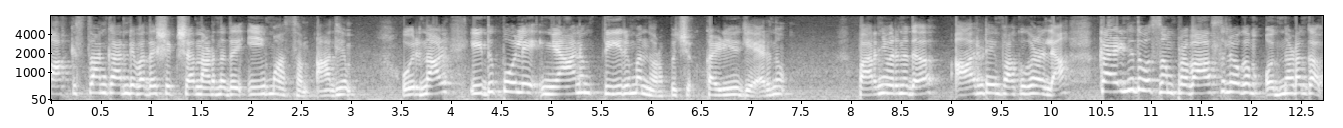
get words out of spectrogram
പാകിസ്ഥാൻകാരന്റെ വധശിക്ഷ നടന്നത് ഈ മാസം ആദ്യം. ഒരു നാൾ ഇതുപോലെ ഞാനും തീരുമെന്നുറപ്പിച്ചു കഴിയുകയായിരുന്നു. പറഞ്ഞു വരുന്നത് ആരുടെയും വാക്കുകളല്ല. കഴിഞ്ഞ ദിവസം പ്രവാസലോകം ഒന്നടങ്കം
